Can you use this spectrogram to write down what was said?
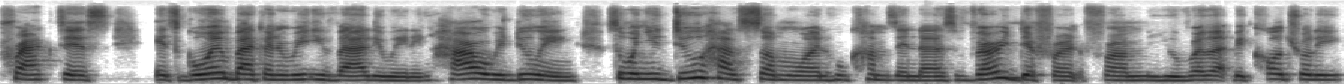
practice, it's going back and reevaluating how are we doing. So when you do have someone who comes in that's very different from you whether that be culturally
